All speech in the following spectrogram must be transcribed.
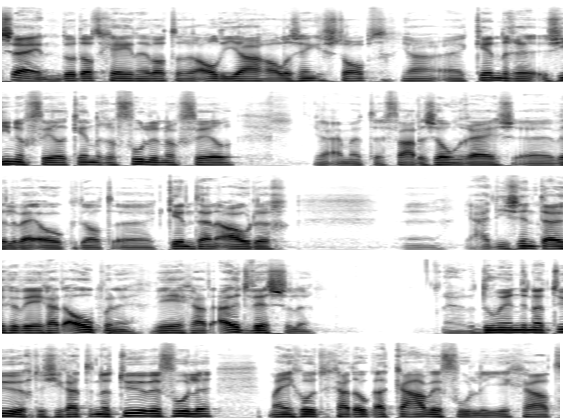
zijn door datgene wat er al die jaren al is ingestopt. Ja, kinderen zien nog veel, kinderen voelen nog veel. Ja, en met de vader-zoonreis willen wij ook dat kind en ouder ja, die zintuigen weer gaat openen, weer gaat uitwisselen. Uh, dat doen we in de natuur. Dus je gaat de natuur weer voelen, maar je gaat ook elkaar weer voelen. Je gaat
